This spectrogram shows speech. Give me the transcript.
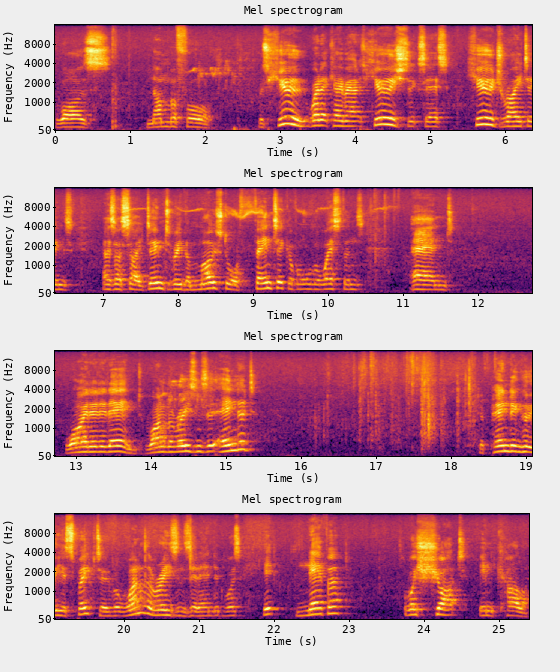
was number four. It was huge when it came out, huge success, huge ratings. As I say, deemed to be the most authentic of all the westerns. And why did it end? One of the reasons it ended, depending who you speak to, but one of the reasons it ended was it never was shot in colour.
